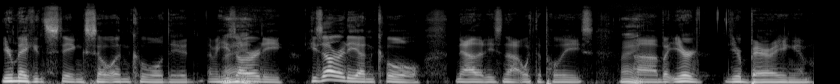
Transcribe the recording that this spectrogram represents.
you're making Sting so uncool, dude. I mean, he's Right. already he's already uncool now that he's not with the police. Right. Uh, but you're you're burying him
